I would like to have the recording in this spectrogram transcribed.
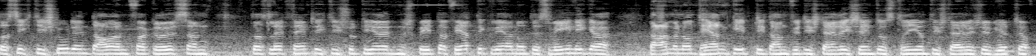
dass sich die Studiendauern vergrößern, dass letztendlich die Studierenden später fertig werden und es weniger Damen und Herren gibt, die dann für die steirische Industrie und die steirische Wirtschaft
